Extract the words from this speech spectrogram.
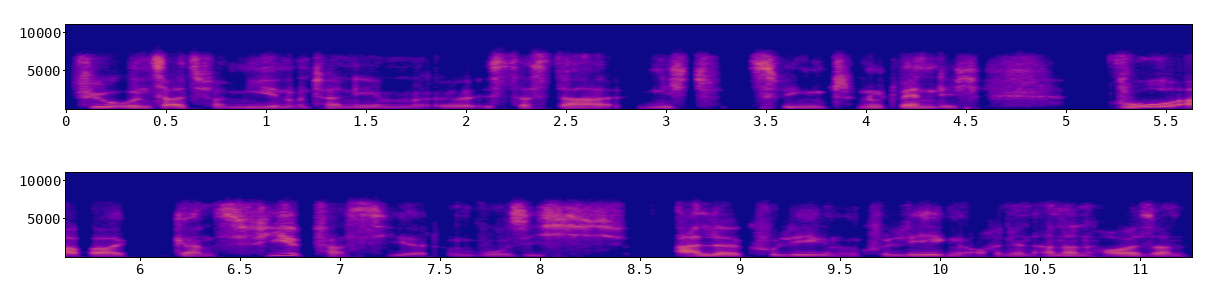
Für uns als Familienunternehmen äh, ist das da nicht zwingend notwendig. Wo aber ganz viel passiert und wo sich alle Kolleginnen und Kollegen auch in den anderen Häusern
